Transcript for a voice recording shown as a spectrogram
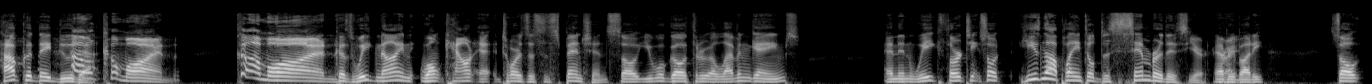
How could they do oh, that? Oh, come on. Come on. Because week nine won't count at, towards the suspension, so you will go through eleven games, and then week thirteen. So he's not playing until December this year. Everybody. So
